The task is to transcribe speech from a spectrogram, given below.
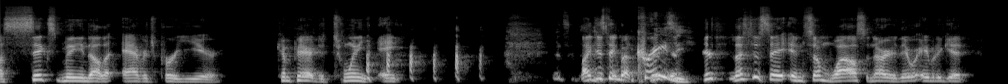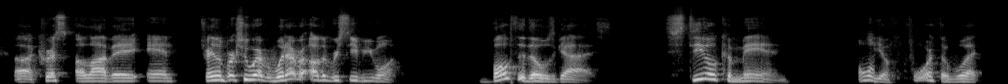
a six million dollar average per year compared to 28. like just think about crazy. Just, let's just say in some wild scenario they were able to get uh, Chris Olave and Treylon Burks, whoever, whatever other receiver you want. Both of those guys still command only a fourth of what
